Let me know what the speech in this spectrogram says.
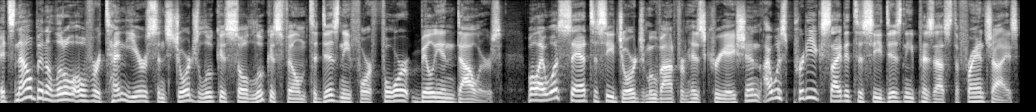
It's now been a little over 10 years since George Lucas sold Lucasfilm to Disney for $4 billion. While I was sad to see George move on from his creation, I was pretty excited to see Disney possess the franchise.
